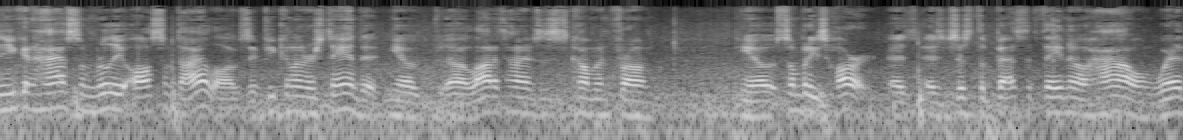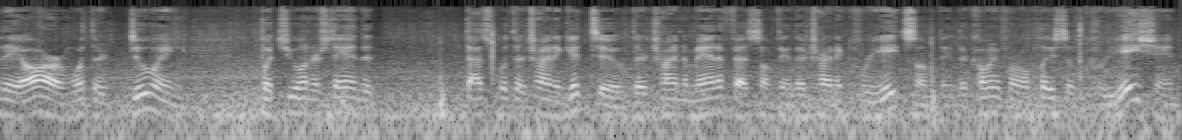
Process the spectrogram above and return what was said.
then you can have some really awesome dialogues. If you can understand that, you know, a lot of times this is coming from, you know, somebody's heart as, as just the best that they know how and where they are and what they're doing. But you understand that that's what they're trying to get to. They're trying to manifest something. They're trying to create something. They're coming from a place of creation.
